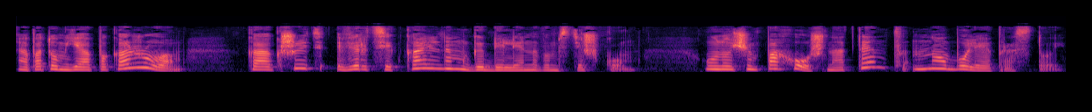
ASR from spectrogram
А потом я покажу вам, как шить вертикальным гобеленовым стежком. Он очень похож на тент, но более простой.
